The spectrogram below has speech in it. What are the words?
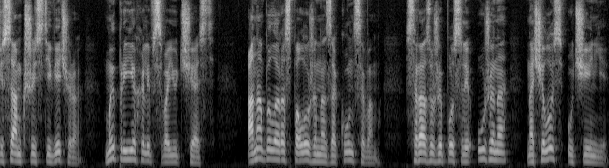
Часам к шести вечера мы приехали в свою часть. Она была расположена за Кунцевым. Сразу же после ужина началось учение.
